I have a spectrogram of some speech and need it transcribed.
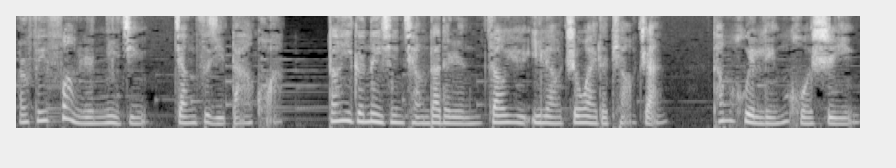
而非放任逆境将自己打垮。当一个内心强大的人遭遇意料之外的挑战，他们会灵活适应，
